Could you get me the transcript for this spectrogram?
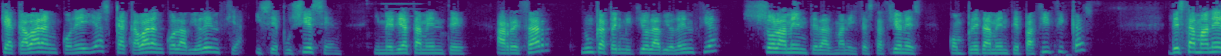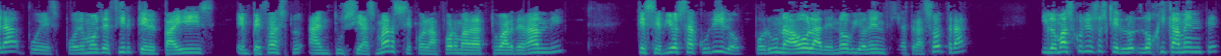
que acabaran con ellas, que acabaran con la violencia y se pusiesen inmediatamente a rezar. Nunca permitió la violencia, solamente las manifestaciones completamente pacíficas. De esta manera, pues podemos decir que el país empezó a entusiasmarse con la forma de actuar de Gandhi, que se vio sacudido por una ola de no violencia tras otra, y lo más curioso es que, lógicamente,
